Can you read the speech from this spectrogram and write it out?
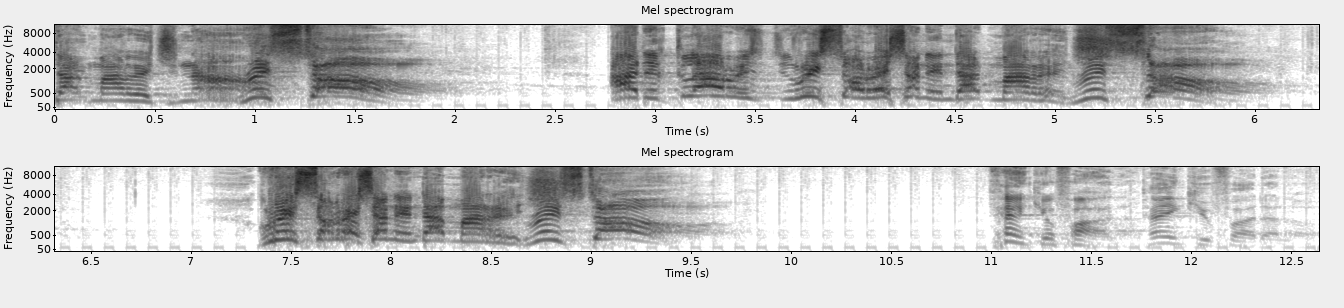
that marriage now. Restore. I declare restoration in that marriage. Restore. Restoration in that marriage. Restore. Thank you, Father. Thank you, Father, Lord.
